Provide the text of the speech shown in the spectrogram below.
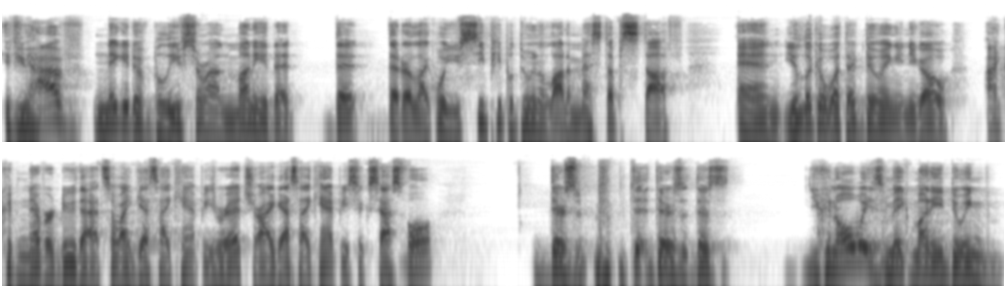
if you have negative beliefs around money that that that are like, well, you see people doing a lot of messed up stuff and you look at what they're doing and you go, I could never do that, so I guess I can't be rich or I guess I can't be successful there's there's there's you can always make money doing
